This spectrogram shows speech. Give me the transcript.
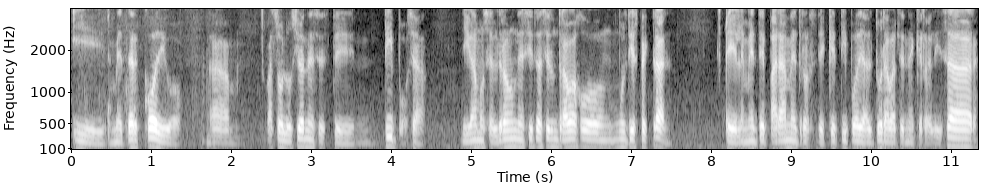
y meter código a soluciones este tipo. O sea, digamos, el drone necesita hacer un trabajo multiespectral. Eh, le mete parámetros de qué tipo de altura va a tener que realizar.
